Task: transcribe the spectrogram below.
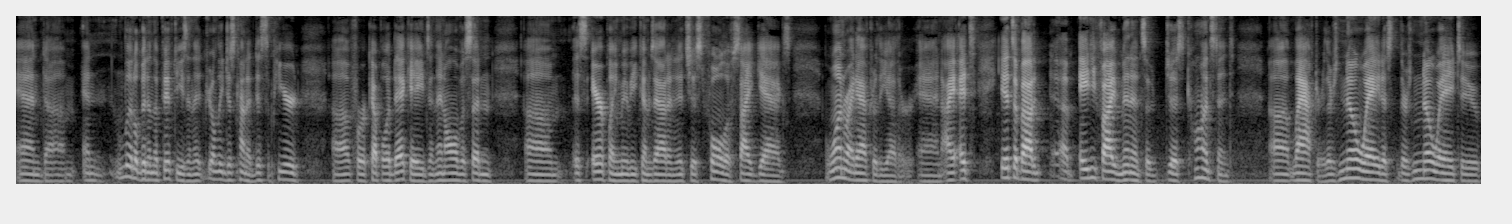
and um, and a little bit in the 50s, and it really just kind of disappeared uh, for a couple of decades, and then all of a sudden. Um, this airplane movie comes out and it's just full of sight gags one right after the other, and I it's it's about uh, 85 minutes of just constant uh, laughter. There's no way to there's no way to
